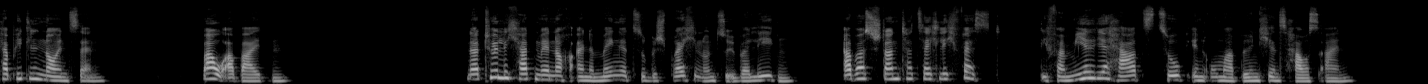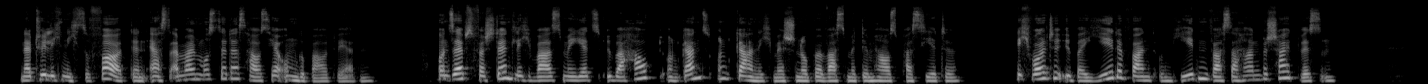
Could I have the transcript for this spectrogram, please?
Kapitel 19 Bauarbeiten Natürlich hatten wir noch eine Menge zu besprechen und zu überlegen, aber es stand tatsächlich fest. Die Familie Herz zog in Oma Böhnchens Haus ein. Natürlich nicht sofort, denn erst einmal musste das Haus ja umgebaut werden. Und selbstverständlich war es mir jetzt überhaupt und ganz und gar nicht mehr Schnuppe, was mit dem Haus passierte. Ich wollte über jede Wand und jeden Wasserhahn Bescheid wissen.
